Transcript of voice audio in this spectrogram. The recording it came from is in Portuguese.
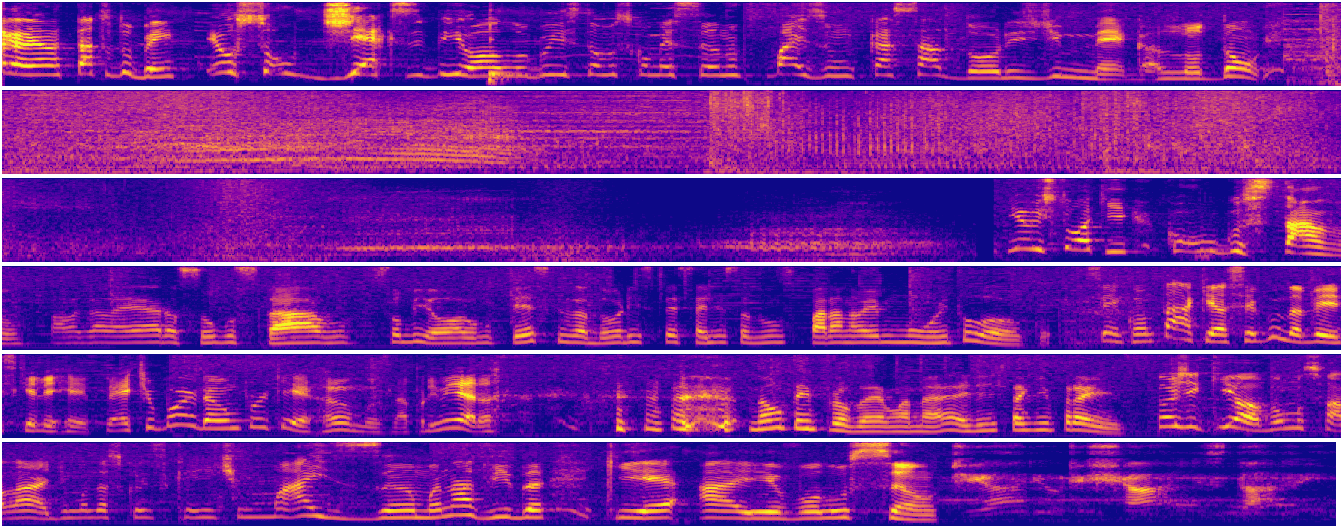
Fala galera, tá tudo bem? Eu sou o Jax, biólogo, e estamos começando mais um Caçadores de Megalodon. E eu estou aqui com o Gustavo. Fala galera, eu sou o Gustavo, sou biólogo, pesquisador e especialista nos Paranauê muito louco. Sem contar que é a segunda vez que ele repete o bordão porque erramos na primeira. Não tem problema, né? A gente tá aqui pra isso. Hoje aqui, ó, vamos falar de uma das coisas que a gente mais ama na vida, que é a evolução. Diário de Charles Darwin.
